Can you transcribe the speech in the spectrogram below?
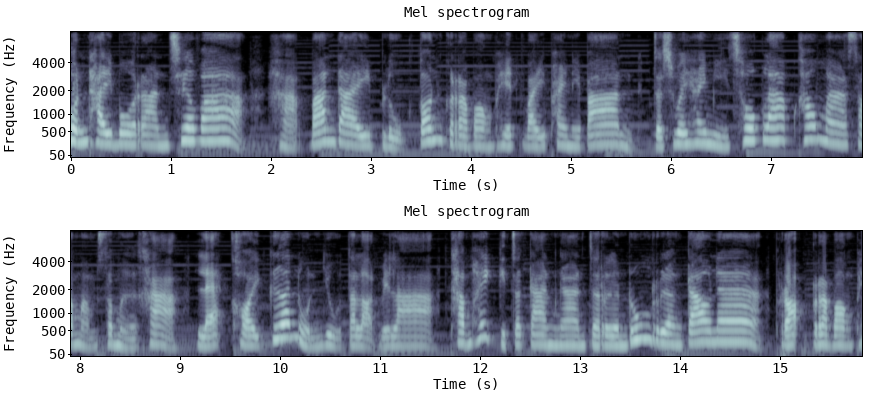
คนไทยโบราณเชื่อว่า หากบ้านใดปลูกต้นกระบองเพชรไว้ภายในบ้าน จะช่วยให้มีโชคลาภเข้ามาสม่ำเสมอค่ะ และคอยเกื้อหนุนอยู่ตลอดเวลาทำให้กิจการงานเจริญรุ่งเรืองก้าวหน้า เพราะกระบองเพ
